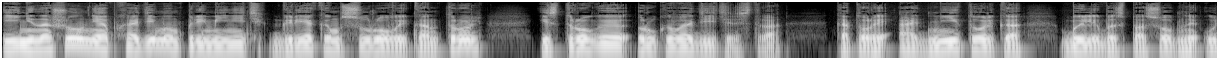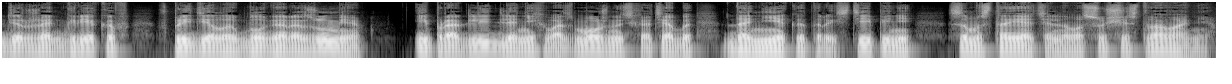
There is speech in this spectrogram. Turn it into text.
и не нашел необходимым применить грекам суровый контроль и строгое руководительство, которые одни только были бы способны удержать греков в пределах благоразумия и продлить для них возможность хотя бы до некоторой степени самостоятельного существования.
